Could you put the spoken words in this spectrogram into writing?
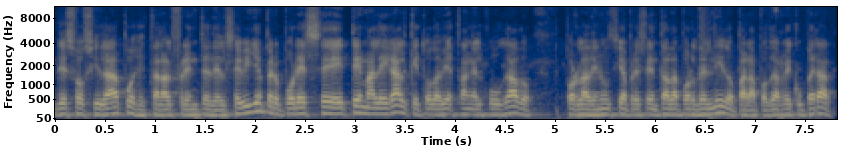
de sociedad, pues estar al frente del Sevilla, pero por ese tema legal que todavía está en el juzgado, por la denuncia presentada por Del Nido para poder recuperar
